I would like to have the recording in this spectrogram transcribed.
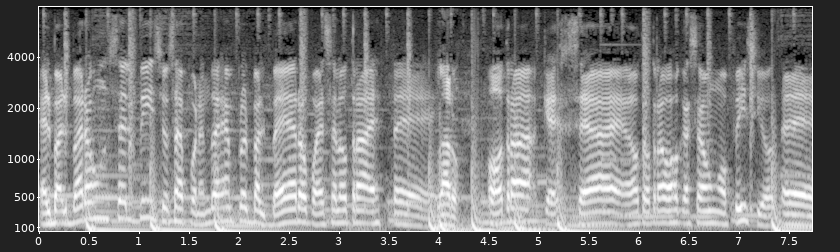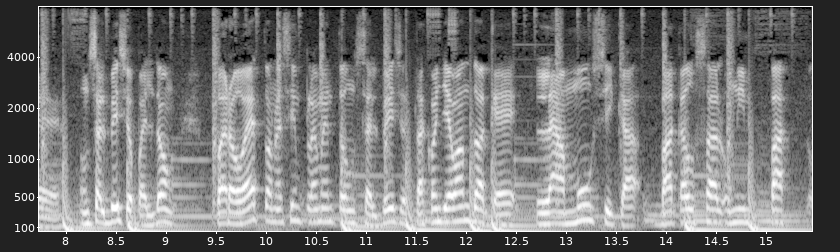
El barbero es un servicio, o sea, poniendo ejemplo el barbero, puede ser otra, este, Claro. otra que sea otro trabajo que sea un oficio, eh, un servicio, perdón. Pero esto no es simplemente un servicio, está conllevando a que la música va a causar un impacto,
